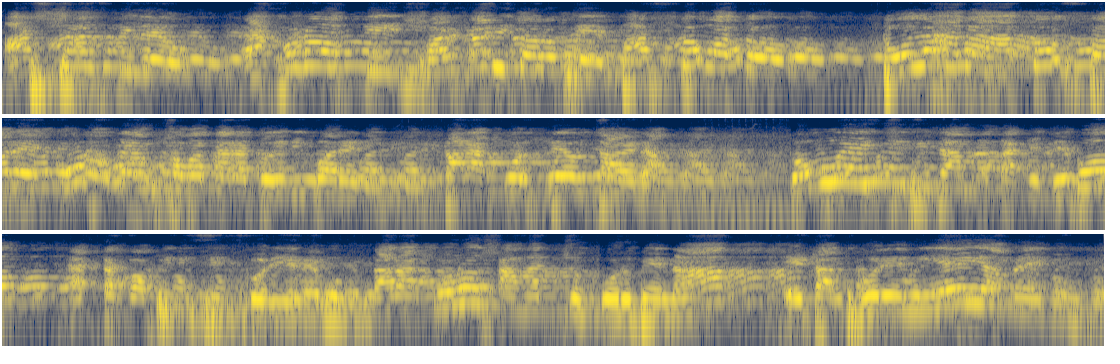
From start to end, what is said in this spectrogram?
আশ্বাস দিলেও এখনও অব্দি সরকারি তরফে বাস্তবত টোলা বা আতস্তরে কোনো গ্রাম সভা তারা তৈরি করেনি। তারা করতেও চায় না। তবু এই চিঠিটা আমরা তাকে দেব, একটা কপি রিসিভ করিয়ে নেব। তারা কোনো সাহায্য করবে না, এটা ধরে নিয়েই আমরা এগোবো।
